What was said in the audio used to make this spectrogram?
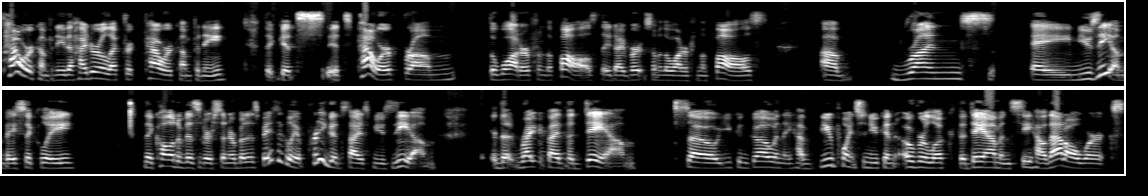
power company, the hydroelectric power company that gets its power from the water from the falls. They divert some of the water from the falls. Uh, runs a museum basically they call it a visitor center, but it's basically a pretty good sized museum that right by the dam. So you can go and they have viewpoints and you can overlook the dam and see how that all works.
